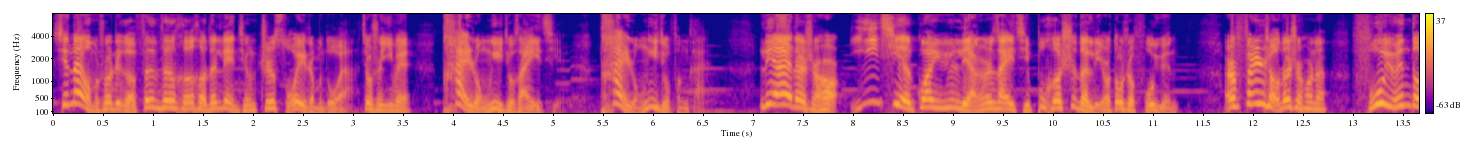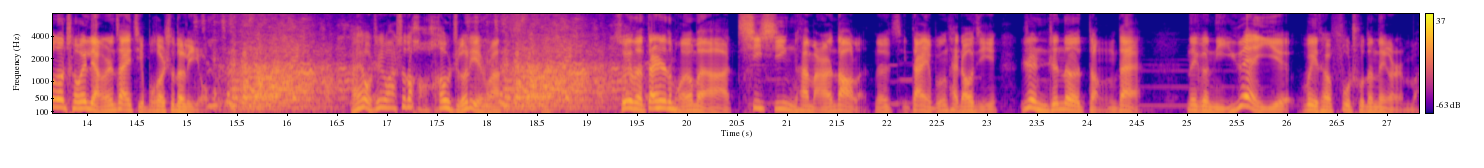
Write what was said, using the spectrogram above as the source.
现在我们说这个分分合合的恋情之所以这么多呀，就是因为太容易就在一起，太容易就分开。恋爱的时候，一切关于两个人在一起不合适的理由都是浮云；而分手的时候呢，浮云都能成为两个人在一起不合适的理由。哎，我这句话说的好好有哲理是吧？所以呢，单身的朋友们啊，七夕你看马上到了，那当然也不用太着急，认真的等待那个你愿意为他付出的那个人吧。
